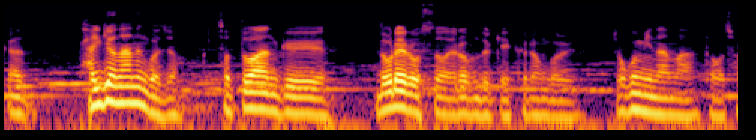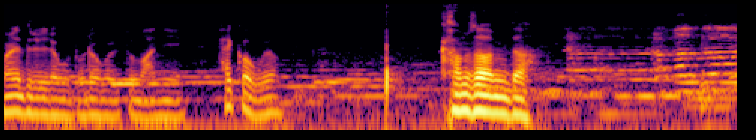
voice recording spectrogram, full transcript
그러니까 발견하는 거죠. 저 또한 그 노래로서 여러분들께 그런 걸 조금이나마 더 전해드리려고 노력을 또 많이 할 거고요. 감사합니다. 감사합니다.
